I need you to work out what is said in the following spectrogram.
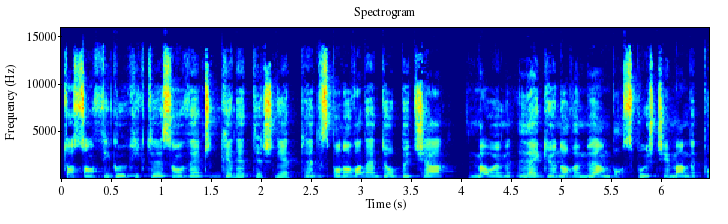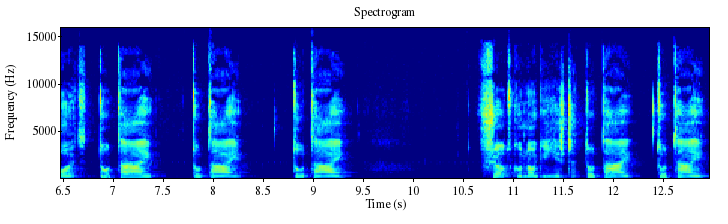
To są figurki, które są wręcz genetycznie predysponowane do bycia małym legionowym Rambo. Spójrzcie, mamy port tutaj, tutaj, tutaj. W środku nogi jeszcze tutaj, tutaj.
